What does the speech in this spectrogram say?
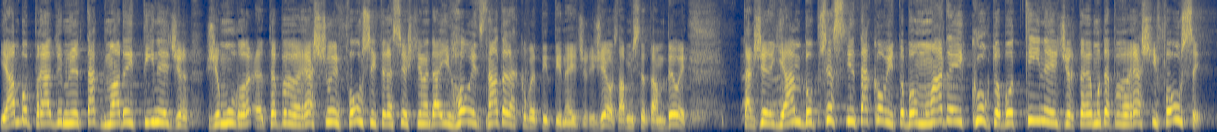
Jan byl pravděpodobně tak mladý teenager, že mu teprve rašily fousy, které se ještě nedají holit. Znáte takové ty teenagery, že jo? Sami jste tam byli. Takže Jan byl přesně takový. To byl mladý kluk, to byl teenager, kterému teprve raší fousy.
